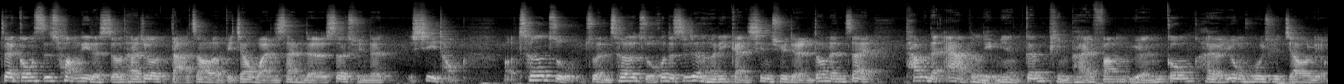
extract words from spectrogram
在公司创立的时候，它就打造了比较完善的社群的系统。车主、准车主，或者是任何你感兴趣的人，都能在他们的 App 里面跟品牌方、员工还有用户去交流，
